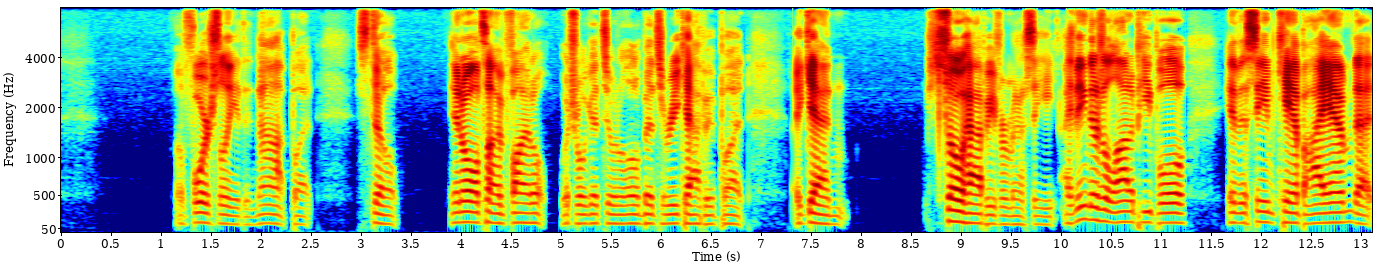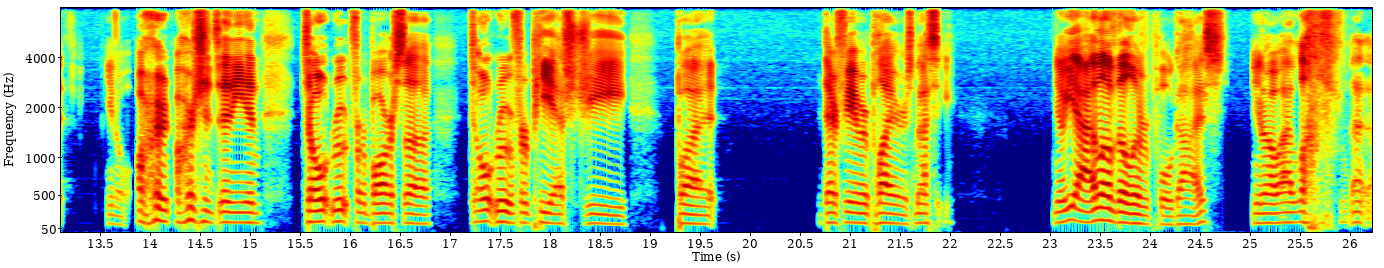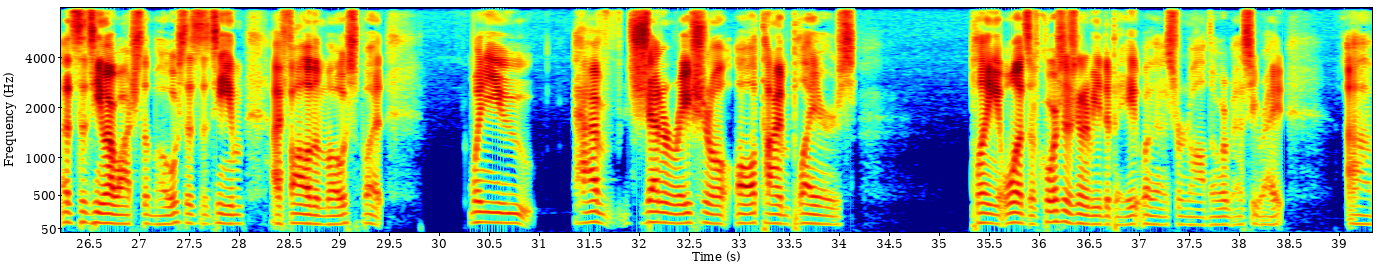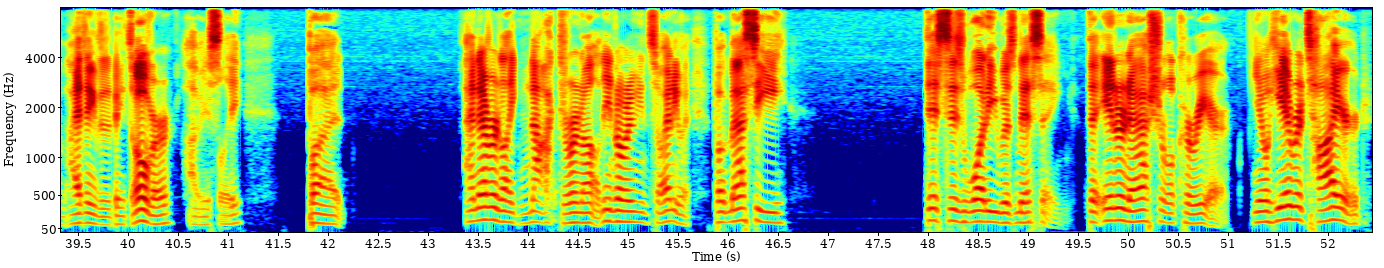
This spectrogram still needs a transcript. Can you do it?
Unfortunately, it did not, but still, an all time final, which we'll get to in a little bit to recap it. But again, so happy for Messi. I think there's a lot of people in the same camp I am that, you know, aren't Argentinian, don't root for Barca, don't root for PSG, but their favorite player is Messi. You know, yeah, I love the Liverpool guys. You know, I love that, that's the team I watch the most. That's the team I follow the most. But when you have generational all time players playing at once, of course there's going to be a debate whether it's Ronaldo or Messi, right? Um, I think the debate's over, obviously, but I never like knocked Ronaldo. You know what I mean? So anyway, but Messi, this is what he was missing: the international career. You know, he had retired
